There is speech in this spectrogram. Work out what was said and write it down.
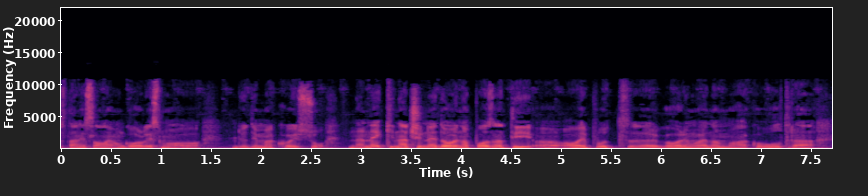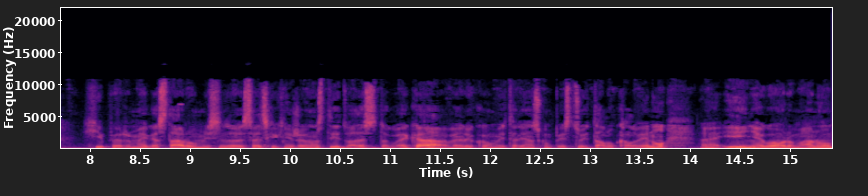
Stanislav Lemon govorili smo o ljudima koji su na neki način nedovoljno poznati. Ovaj put e, govorimo o jednom ako ultra hiper mega staru, mislim zove svetske književnosti 20. veka, velikom italijanskom piscu Italu Calvinu e, i njegovom romanu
